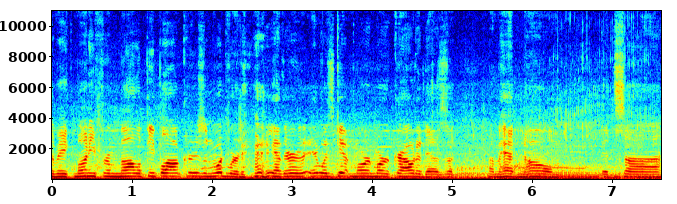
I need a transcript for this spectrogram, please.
To make money from all the people out cruising Woodward. yeah, there it was getting more and more crowded as uh, I'm heading home. It's uh,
